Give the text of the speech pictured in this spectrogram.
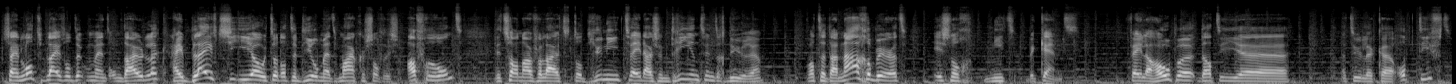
Zijn lot blijft op dit moment onduidelijk. Hij blijft CEO totdat de deal met Microsoft is afgerond. Dit zal naar verluid tot juni 2023 duren. Wat er daarna gebeurt, is nog niet bekend. Velen hopen dat hij natuurlijk uh, optieft.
